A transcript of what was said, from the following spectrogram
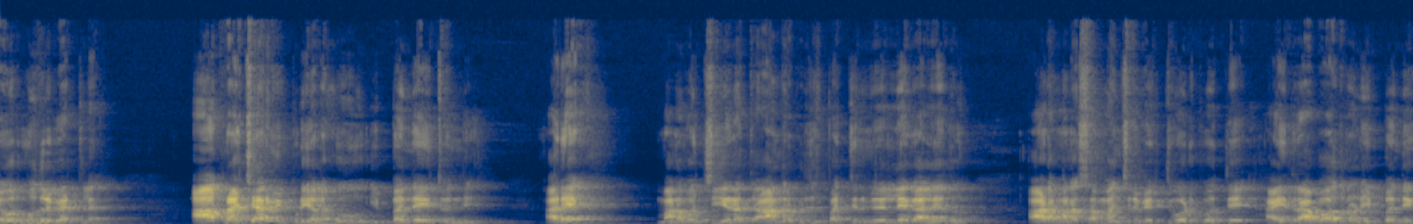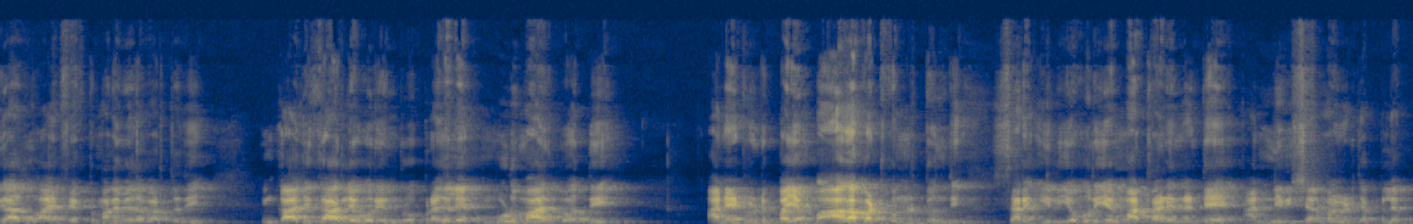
ఎవరు మొదలు పెట్టలే ఆ ప్రచారం ఇప్పుడు వీళ్ళకు ఇబ్బంది అవుతుంది. అరే మనం వచ్చి ఈడ ఆంధ్రప్రదేశ్ పద్దెనిమిది వెళ్ళే కాలేదు. ఆడ మనకు సంబంధించిన వ్యక్తి ఓడిపోతే హైదరాబాద్లోనే ఇబ్బంది కాదు. ఆ ఎఫెక్ట్ మన మీద పడుతుంది. ఇంకా అధికారులు ఎవరు ఇనరు? ప్రజల యొక్క మూడు మారిపోద్ది అనేటువంటి భయం బాగా పట్టుకున్నట్టుంది. సరే వీళ్ళు ఎవరు ఏం మాట్లాడిందంటే అన్ని విషయాలు మనం చెప్పలేము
